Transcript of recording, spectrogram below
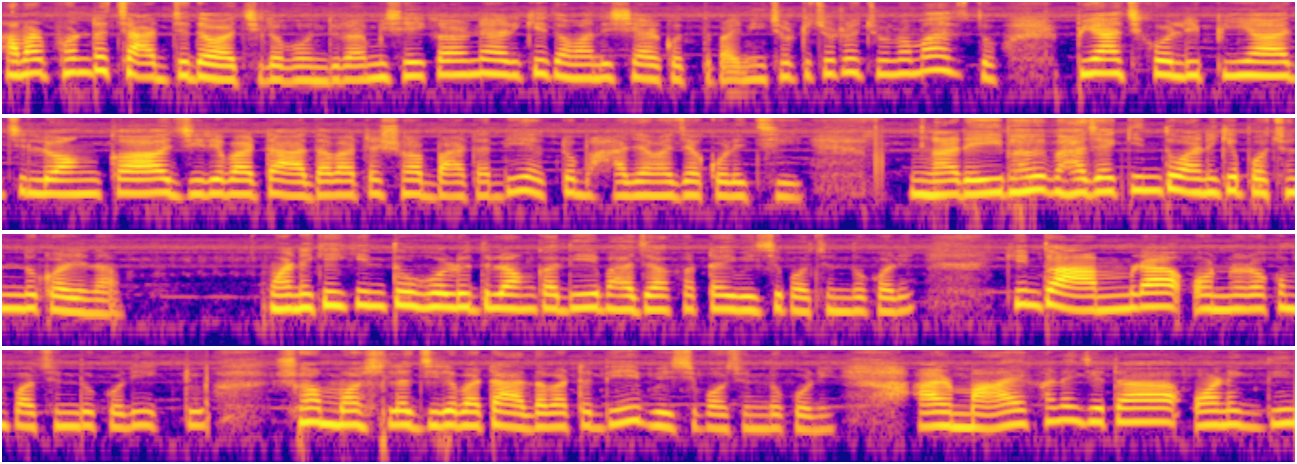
আমার ফোনটা চার্জে দেওয়া ছিল বন্ধুরা। আমি সেই কারণে আর কি তোমাদের শেয়ার করতে পারিনি। ছোট ছোট চুনো মাছ তো, পেঁয়াজ করলি, পেঁয়াজ, লঙ্কা, জিরে বাটা, আদা বাটা সব বাটা দিয়ে একটু ভাজা ভাজা করেছি। আর এইভাবে ভাজা কিন্তু অনেকে পছন্দ করে না। অনেকেই কিন্তু হলুদ লঙ্কা দিয়ে ভাজা কাটাই বেশি পছন্দ করে। কিন্তু আমরা অন্যরকম পছন্দ করি, একটু সব মশলা, জিরে বাটা, আদা বাটা দিয়েই বেশি পছন্দ করি। আর মা এখানে যেটা অনেক দিন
